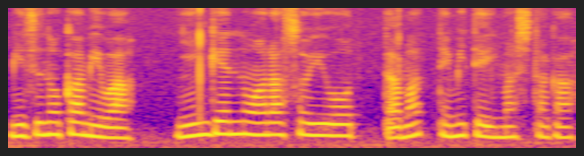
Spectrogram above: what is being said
水の神は人間の争いを黙って見ていましたが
